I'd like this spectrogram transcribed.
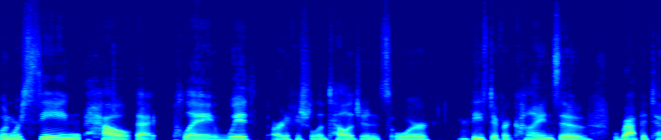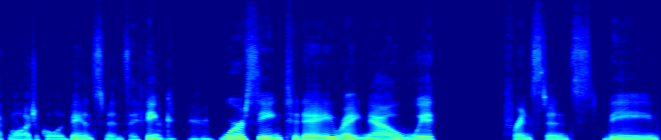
when we're seeing how that play with artificial intelligence or mm. these different kinds of rapid technological advancements. I think mm-hmm, mm-hmm. we're seeing today, right now, with, for instance, the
